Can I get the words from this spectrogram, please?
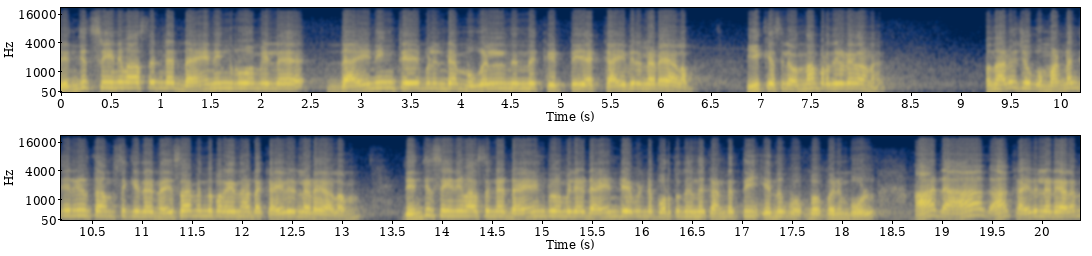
രഞ്ജിത് ശ്രീനിവാസന്റെ ഡൈനിങ് റൂമിലെ ഡൈനിങ് ടേബിളിന്റെ മുകളിൽ നിന്ന് കിട്ടിയ കൈവിരലടയാളം ഈ കേസിലെ ഒന്നാം പ്രതിയുടേതാണ്. ഒന്ന് ആലോചിച്ച് നോക്കൂ മണ്ണഞ്ചേരിയിൽ താമസിക്കുന്ന നൈസാം എന്ന് പറയുന്ന ആളുടെ കൈവിരലടയാളം രഞ്ജിത് ശ്രീനിവാസന്റെ ഡൈനിങ് റൂമിലെ ഡൈനിങ് ടേബിളിന്റെ പുറത്തു നിന്ന് കണ്ടെത്തി എന്ന് വരുമ്പോൾ ആ ആ കൈവിരലടയാളം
